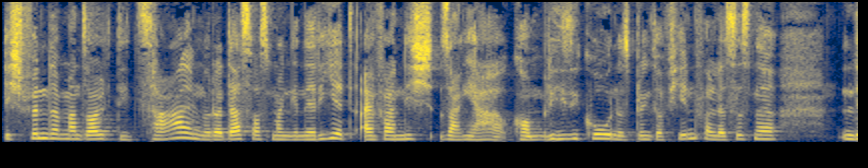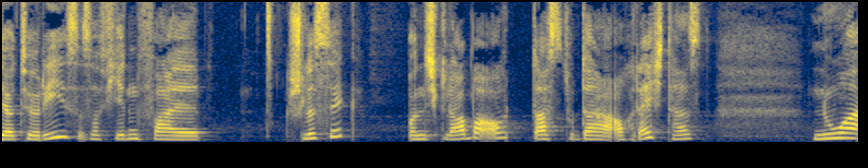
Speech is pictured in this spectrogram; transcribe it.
ich finde, man sollte die Zahlen oder das, was man generiert, einfach nicht sagen, ja, komm, Risiko und das bringt auf jeden Fall. Das ist eine, in der Theorie ist es auf jeden Fall schlüssig. Und ich glaube auch, dass du da auch recht hast. Nur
